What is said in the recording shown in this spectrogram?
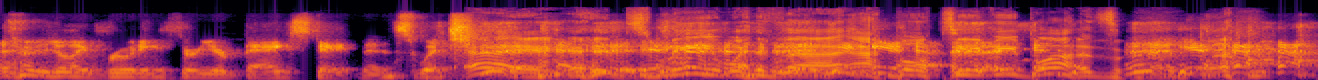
to you're like rooting through your bank statements. Which Hey, it's me with, uh, Apple Yeah. TV Plus. yeah.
